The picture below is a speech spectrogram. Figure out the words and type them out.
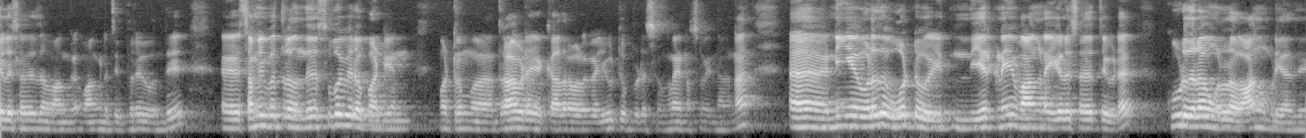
ஏழு சதவீதம் வாங்க வாங்கினதுக்கு பிறகு வந்து சமீபத்தில் வந்து சுபவீர பாண்டியன் மற்றும் திராவிட இயக்க ஆதரவாளர்கள் யூடியூப் இவங்களாம் என்ன சொல்லியிருந்தாங்கன்னா நீங்கள் இவ்வளவு ஓட்டு ஏற்கனவே வாங்கின ஏழு சதவீதத்தை விட கூடுதலாக உங்களால் வாங்க முடியாது.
